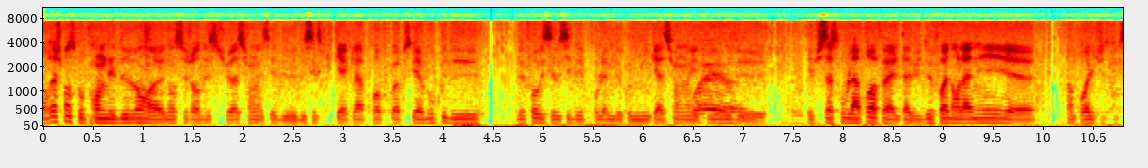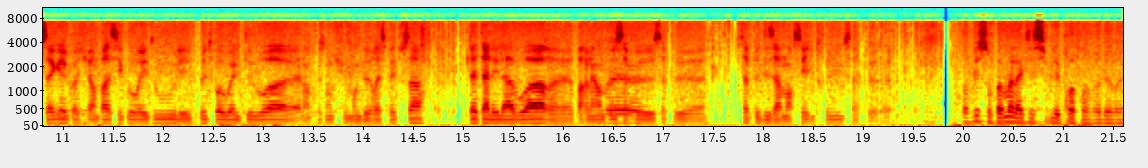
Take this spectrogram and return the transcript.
En vrai, je pense qu'il faut prendre les devants euh, dans ce genre de situation, essayer de, de s'expliquer avec la prof, quoi, parce qu'il y a beaucoup de, de fois où c'est aussi des problèmes de communication et Ouais, tout. ouais. de- Et puis ça se trouve, la prof, elle t'a vu deux fois dans l'année, euh, enfin, pour elle, tu te fous de sa gueule, quoi, tu viens pas assez court et tout, les peu de fois où elle te voit, elle a l'impression que tu manques de respect, tout ça. Peut-être aller la voir, euh, parler un peu, ça peut, ça peut, ça peut désamorcer le truc, ça peut. En plus, ils sont pas mal accessibles les profs en vrai de vrai.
